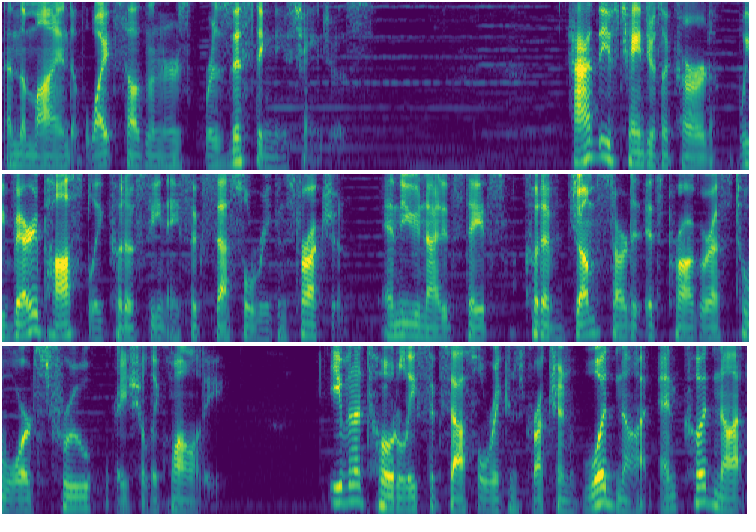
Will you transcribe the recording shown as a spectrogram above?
in the mind of white Southerners resisting these changes. Had these changes occurred, we very possibly could have seen a successful Reconstruction, and the United States could have jump started its progress towards true racial equality. Even a totally successful Reconstruction would not and could not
